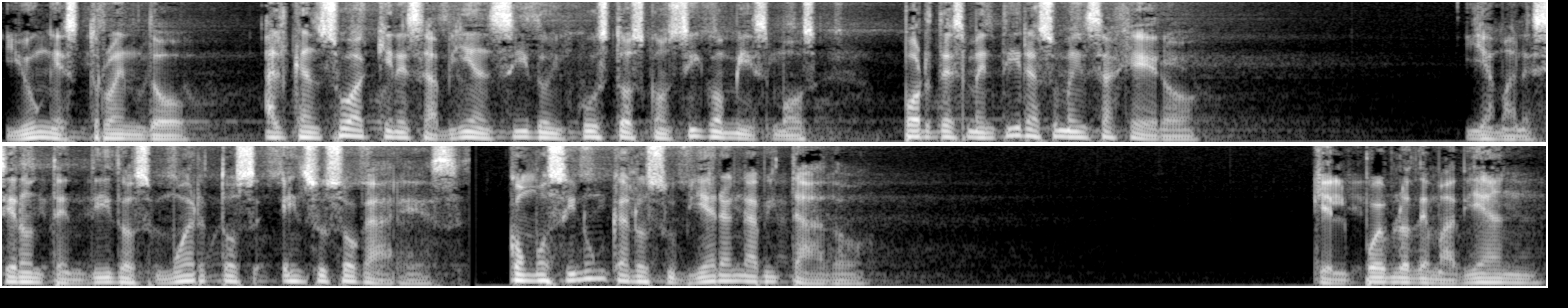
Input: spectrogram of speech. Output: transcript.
Y un estruendo alcanzó a quienes habían sido injustos consigo mismos por desmentir a su mensajero. Y amanecieron tendidos muertos en sus hogares, como si nunca los hubieran habitado. Que el pueblo de Madián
